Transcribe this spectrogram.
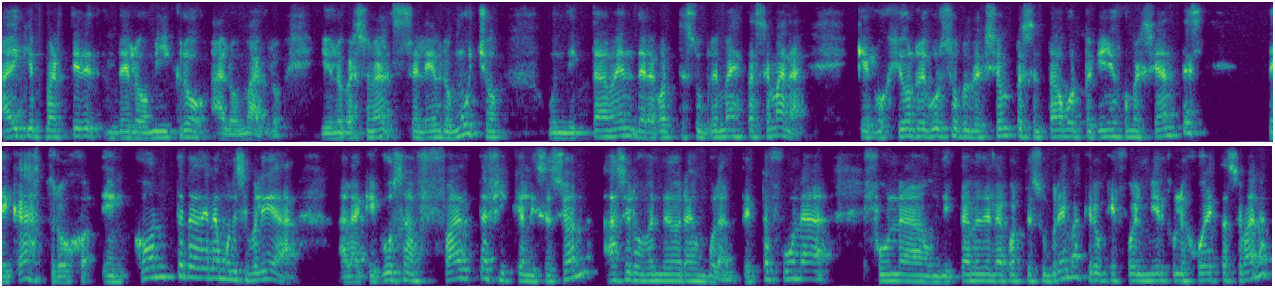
hay que partir de lo micro a lo macro. Y en lo personal celebro mucho un dictamen de la Corte Suprema de esta semana, que cogió un recurso de protección presentado por pequeños comerciantes de Castro en contra de la municipalidad, a la que acusan falta de fiscalización hacia los vendedores ambulantes. Esto fue, una, fue una, un dictamen de la Corte Suprema, creo que fue el miércoles jueves esta semana,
